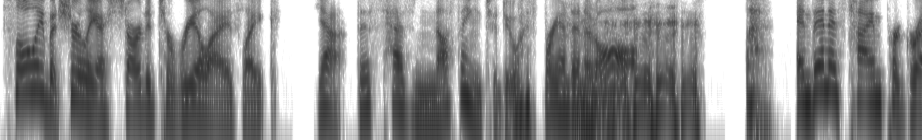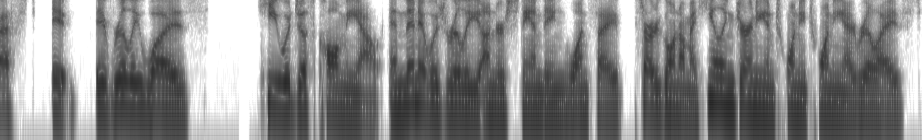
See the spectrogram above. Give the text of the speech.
Slowly but surely I started to realize like yeah this has nothing to do with Brandon at all and then as time progressed it it really was he would just call me out. And then it was really understanding once i started going on my healing journey in 2020 i realized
